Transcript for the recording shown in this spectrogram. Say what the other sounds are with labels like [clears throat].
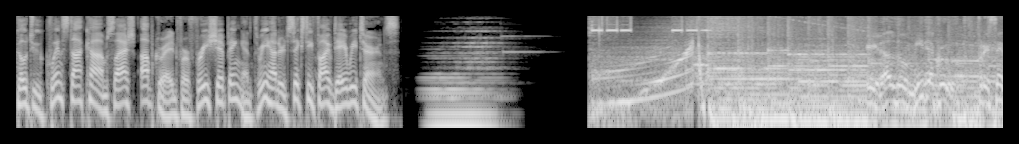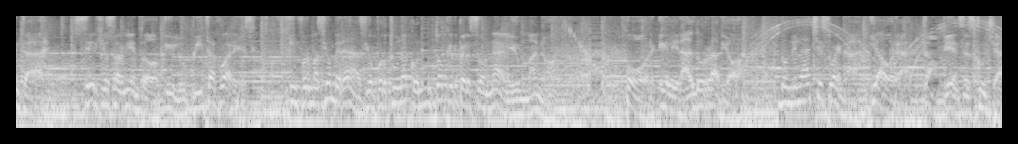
Go to quince.com slash upgrade for free shipping and 365-day returns. Heraldo Media Group presenta Sergio Sarmiento y Lupita Juárez. Información veraz y oportuna con un toque personal y humano. Por El Heraldo Radio, donde la H suena y ahora también se escucha.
